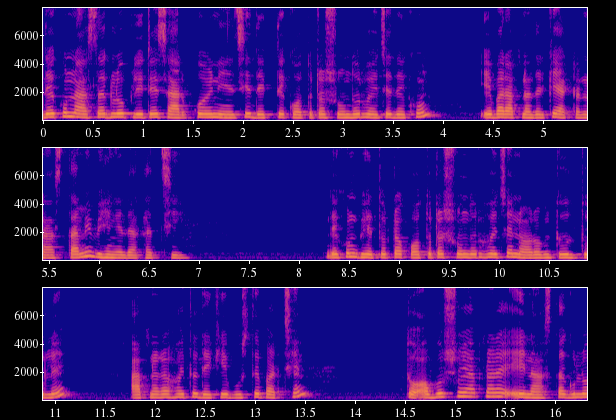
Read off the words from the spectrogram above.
দেখুন নাস্তাগুলো প্লেটে সার্ভ করে নিয়েছি। দেখতে কতটা সুন্দর হয়েছে, দেখুন। এবার আপনাদেরকে একটা নাস্তা আমি ভেঙে দেখাচ্ছি। দেখুন, ভেতরটা কতটা সুন্দর হয়েছে, নরম তুলতুলে। আপনারা হয়তো দেখেই বুঝতে পারছেন। তো অবশ্যই আপনারা এই নাস্তাগুলো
